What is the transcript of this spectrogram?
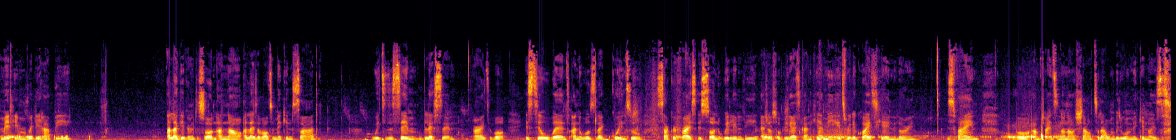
made him really happy. Allah gave him the son and now allah is about to make him sad with the same blessing. All right but he still went and he was like going to sacrifice his son willingly. I just hope you guys can hear me. It's really quiet here in Ilorin. It's fine but I'm trying to not now shout so that I won't be the one making noise.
